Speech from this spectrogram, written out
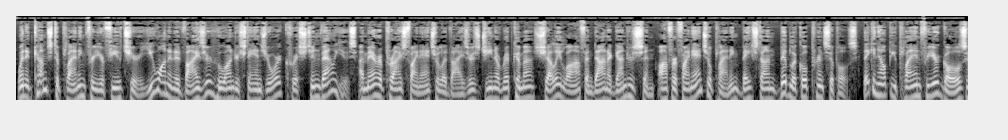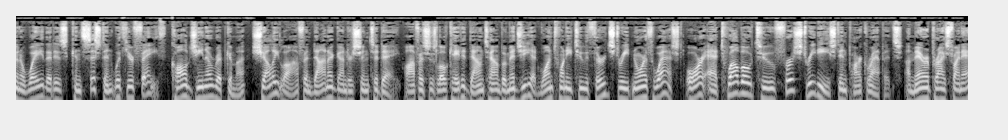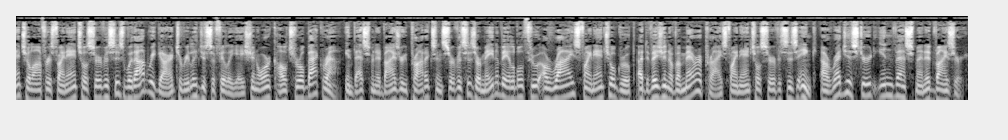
When it comes to planning for your future, you want an advisor who understands your Christian values. Ameriprise Financial Advisors Gina Ripkema, Shelley Loff, and Donna Gunderson offer financial planning based on biblical principles. They can help you plan for your goals in a way that is consistent with your faith. Call Gina Ripkema, Shelley Loff, and Donna Gunderson today. Office is located downtown Bemidji at 122 3rd Street Northwest or at 1202 1st Street East in Park Rapids. Ameriprise Financial offers financial services services without regard to religious affiliation or cultural background. Investment advisory products and services are made available through Arise Financial Group, a division of Ameriprise Financial Services Inc., a registered investment advisor.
